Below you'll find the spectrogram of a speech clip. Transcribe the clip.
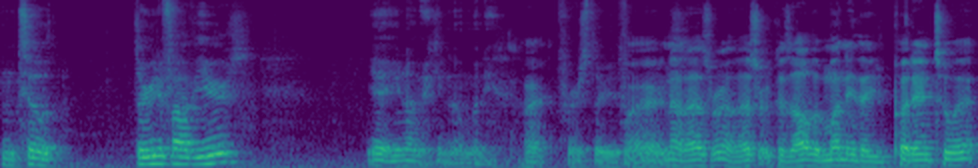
until three to five years. Yeah, you're not making no money. Right. First three to five Right. years. No, that's real. That's real. Because all the money that you put into it,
